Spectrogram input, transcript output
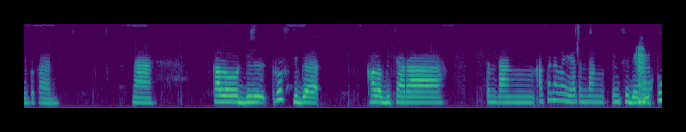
gitu kan. Nah, kalau di terus juga kalau bicara tentang apa namanya tentang insiden hmm. itu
